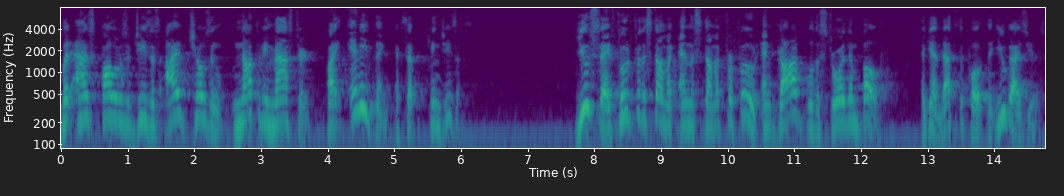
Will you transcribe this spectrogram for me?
but as followers of Jesus, I've chosen not to be mastered by anything except King Jesus. You say food for the stomach and the stomach for food, and God will destroy them both. Again, that's the quote that you guys use.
